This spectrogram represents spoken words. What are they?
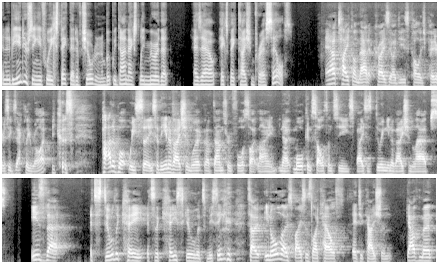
And it'd be interesting if we expect that of children, but we don't actually mirror that as our expectation for ourselves. Our take on that at Crazy Ideas College, Peter, is exactly right because part of what we see, so the innovation work that I've done through Foresight Lane, you know, more consultancy spaces, doing innovation labs, is that it's still the key, it's the key skill that's missing. so in all those spaces like health, education, government,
